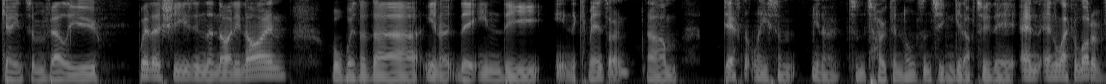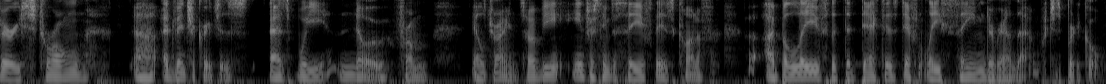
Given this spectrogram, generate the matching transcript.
gain some value, whether she's in the 99 or whether they're, you know, they're in the in the command zone. Um, definitely some, you know, some token nonsense you can get up to there, and and like a lot of very strong uh, adventure creatures, as we know from Eldraine. So it'd be interesting to see if there's kind of. I believe that the deck is definitely themed around that, which is pretty cool.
